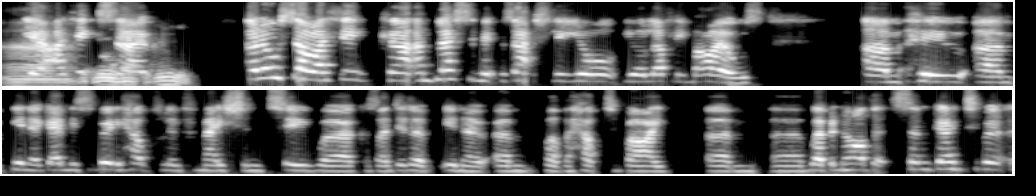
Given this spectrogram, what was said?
Um, yeah, I think so. And also, I think, uh, and bless him, it was actually your your lovely Miles um, who um, you know gave me some really helpful information to because uh, I did a you know um, well the help to buy um, uh, webinar that's um, going to uh,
